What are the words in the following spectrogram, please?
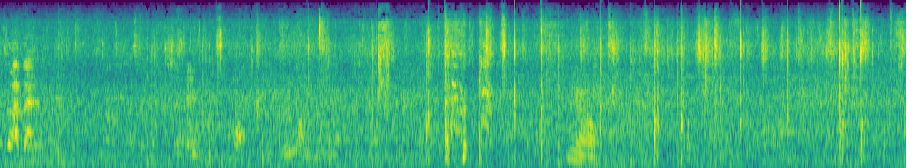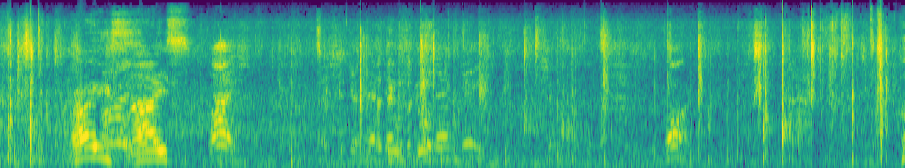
My bad. No. Nice! Nice. Nice. That thing was a glove. One. Ooh.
